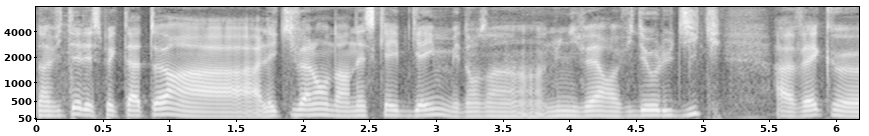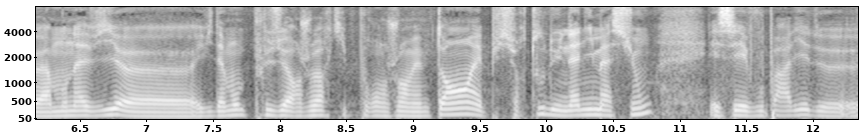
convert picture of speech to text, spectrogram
d'inviter les spectateurs à l'équivalent d'un escape game, mais dans un, univers vidéoludique, avec, à mon avis, évidemment plusieurs joueurs qui pourront jouer en même temps, et puis surtout d'une animation. Et c'est, vous parliez de,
